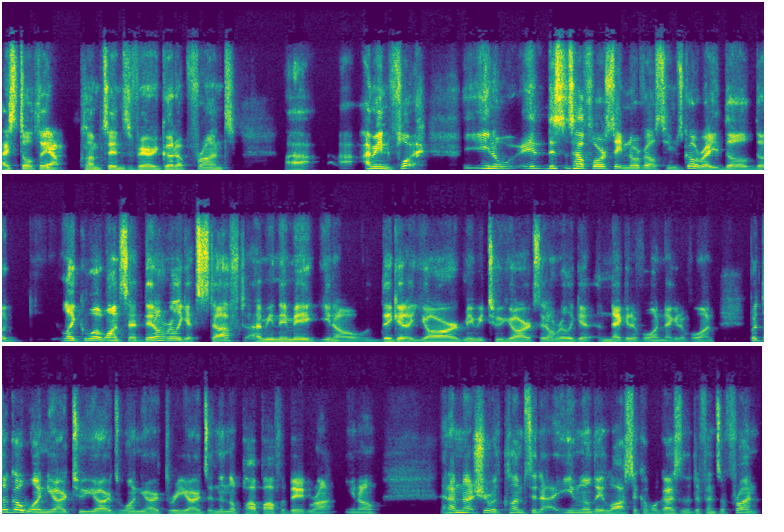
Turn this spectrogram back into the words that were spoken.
I still think yeah. Clemson's very good up front. Uh, I mean, Florida, you know, it, this is how Florida State and Norvell's teams go, right? They'll, they'll like what Juan said, they don't really get stuffed. I mean, they may, you know, they get a yard, maybe two yards. They don't really get a negative one, negative one, but they'll go one yard, two yards, one yard, three yards, and then they'll pop off a big run, you know. And I'm not sure with Clemson, even though they lost a couple guys in the defensive front,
